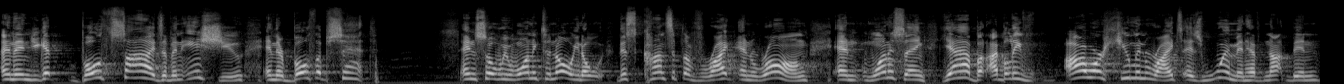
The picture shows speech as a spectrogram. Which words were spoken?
And then you get both sides of an issue, and they're both upset. And so we're wanting to know, you know, this concept of right and wrong. And one is saying, yeah, but I believe our human rights as women have not been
